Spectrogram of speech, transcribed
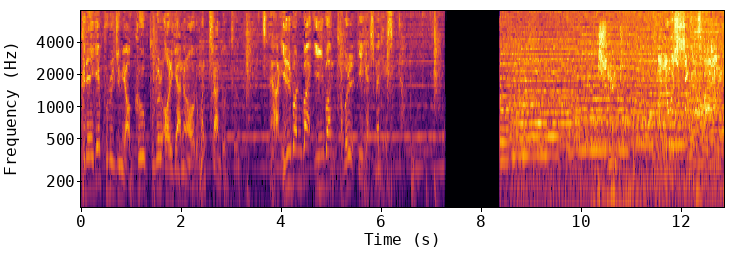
그대에게 불을 주며 그 불을 얼게 하는 얼음은 투란도트. 자, 1번과 2번 답을 얘기하시면 되겠습니다. 안녕하십니까 사령관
